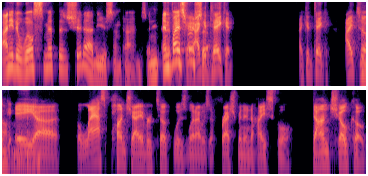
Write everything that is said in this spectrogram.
I need to Will Smith the shit out of you sometimes and, and That's vice okay. versa. I could take it. I could take. I took Oh, a. man. uh The last punch I ever took was when I was a freshman in high school. Don Chocote.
